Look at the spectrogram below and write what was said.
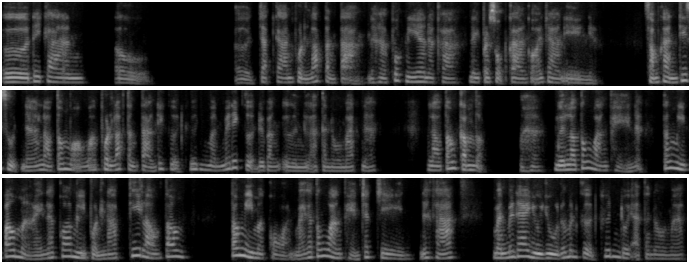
เออในการเออเออ จัดการผลลัพธ์ต่างๆนะคะพวกนี้นะคะ ในประสบการณ์ของอาจารย์เองเนี่ยสำคัญที่สุดนะ เราต้องมองว่าผลลัพธ์ต่างๆ ที่เกิดขึ้นมันไม่ได้เกิดโดยบังเอิญหรืออัตโนมัตินะ เราต้องกำหนดนะคะเหมือนเราต้องวางแผนนะต้องมีเป้าหมายแล้วก็มีผลลัพธ์ที่เราต้องต้องมีมาก่อนหมายก็ต้องวางแผนชัดเจนนะคะ มันไม่ได้อยู่ๆแล้วมันเกิดขึ้นโดยอัตโนมัติ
